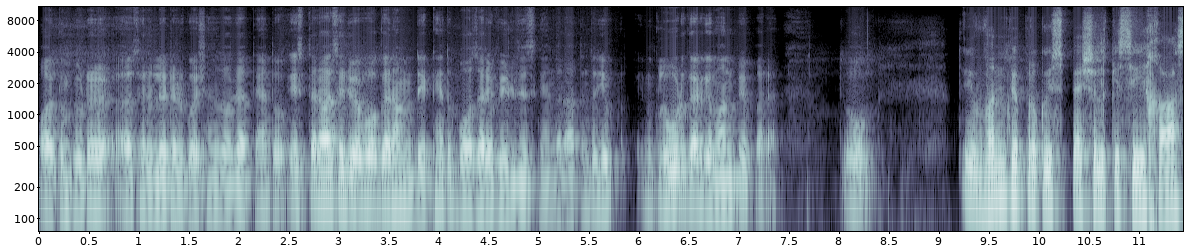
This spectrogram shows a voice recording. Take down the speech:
और कंप्यूटर से रिलेटेड क्वेश्चन हो जाते हैं। तो इस तरह से जो है वो अगर हम देखें तो बहुत सारे फील्ड्स इसके अंदर आते हैं तो ये इंक्लूड करके वन पेपर है। तो तो ये वन पेपर कोई स्पेशल किसी ख़ास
